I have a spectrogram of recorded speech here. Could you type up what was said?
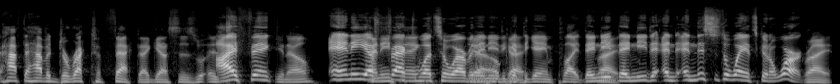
have to have a direct effect? I guess is, is I think you know any effect Anything? whatsoever, Yeah, they need to get the game played. They need Right. they need to, and and this is the way it's going to work. right.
